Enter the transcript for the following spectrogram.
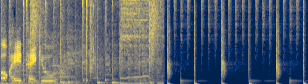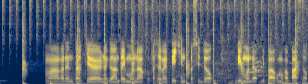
Okay, thank you. Mga ka-rental chair, nag-aantay muna ako kasi may patient pa si Doc. Di, muna, di pa ako makapasok.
